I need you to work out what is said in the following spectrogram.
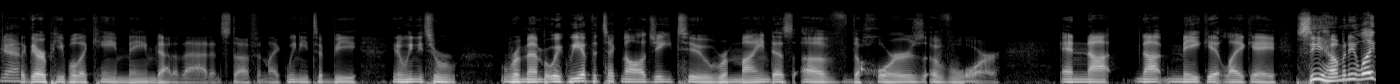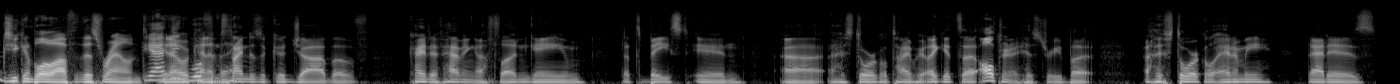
Yeah. Like there are people that came maimed out of that and stuff, and like we need to be, you know, we need to remember. Like we have the technology to remind us of the horrors of war, and not not make it like a see how many legs you can blow off this round. Yeah, I you know, think kind of. Wolfenstein does a good job of kind of having a fun game that's based in uh, a historical time period. Like it's an alternate history, but a historical enemy that is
